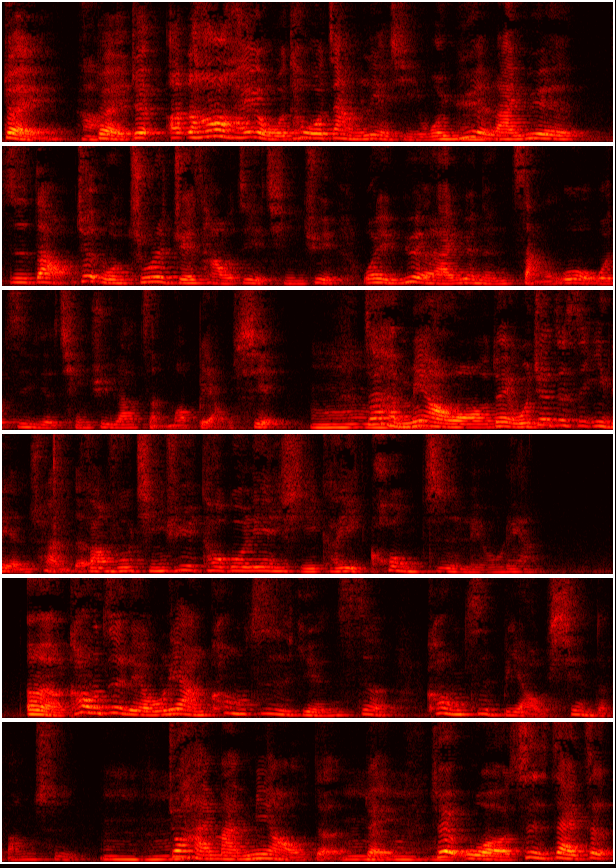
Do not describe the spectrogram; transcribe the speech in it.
对对对啊，然后还有我透过这样的练习，我越来越。知道，就我除了觉察我自己的情绪，我也越来越能掌握我自己的情绪要怎么表现。嗯，这很妙哦。对，我觉得这是一连串的，仿佛情绪透过练习可以控制流量。嗯，控制流量，控制颜色，控制表现的方式。嗯，就还蛮妙的。对，所以我是在这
